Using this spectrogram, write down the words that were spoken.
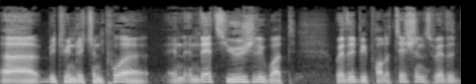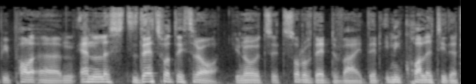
uh, between rich and poor, and and that's usually what whether it be politicians, whether it be pol- um, analysts, that's what they throw out. You know, it's, it's sort of that divide, that inequality, that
